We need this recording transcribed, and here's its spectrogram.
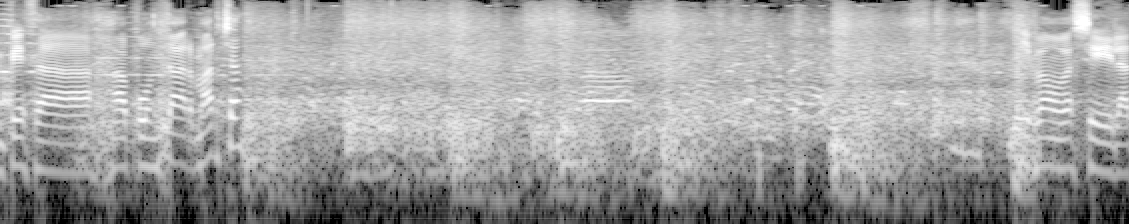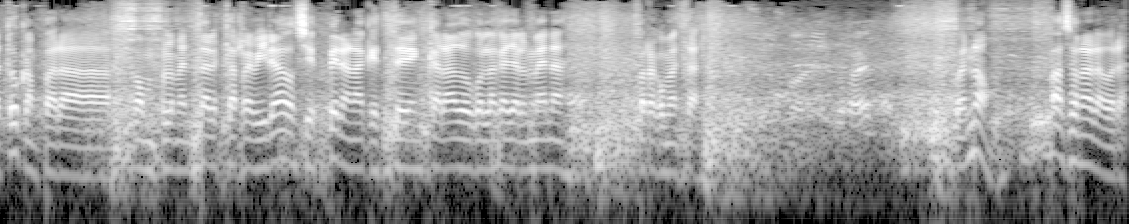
Empieza a apuntar marcha. Y vamos a ver si la tocan para complementar esta revirada o si esperan a que esté encarado con la calle Almenas para comenzar. Pues no, va a sonar ahora.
